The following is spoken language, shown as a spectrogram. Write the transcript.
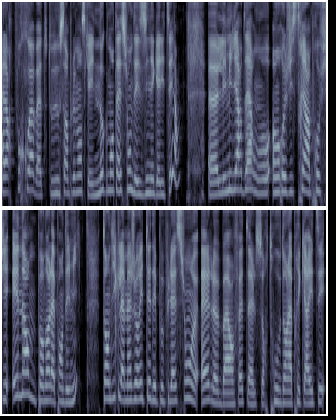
Alors pourquoi bah, Tout simplement parce qu'il y a une augmentation des inégalités. Hein. Euh, les milliardaires ont enregistré un profit énorme pendant la pandémie, tandis que la majorité des populations, euh, elles, bah, en fait, elles se retrouvent dans la précarité,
